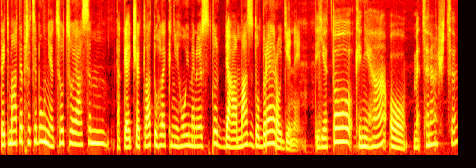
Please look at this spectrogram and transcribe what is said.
teď máte před sebou něco, co já jsem také četla, tuhle knihu, jmenuje se to Dáma z dobré rodiny. Je to kniha o mecenášce,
